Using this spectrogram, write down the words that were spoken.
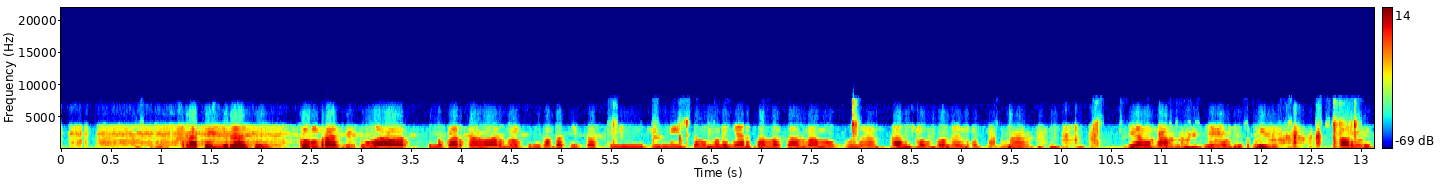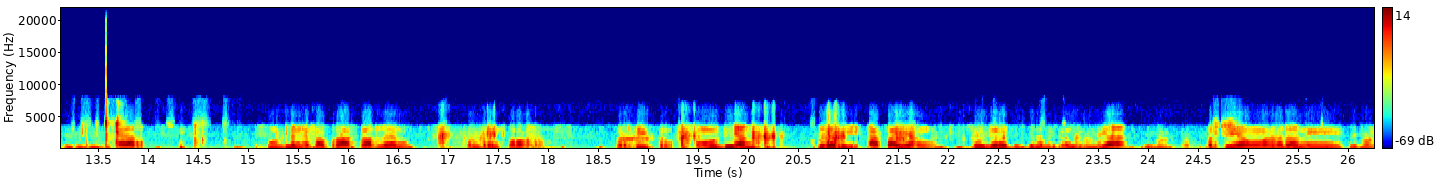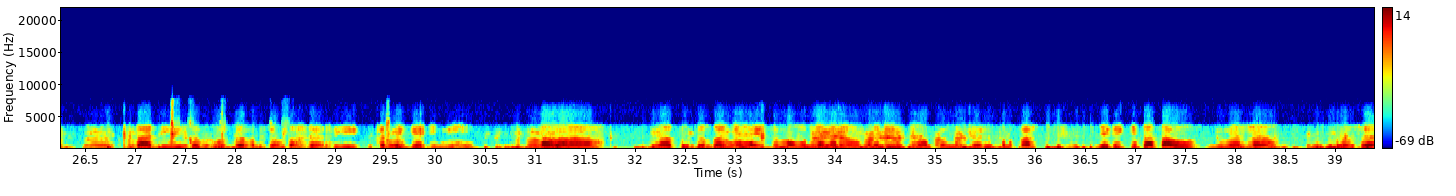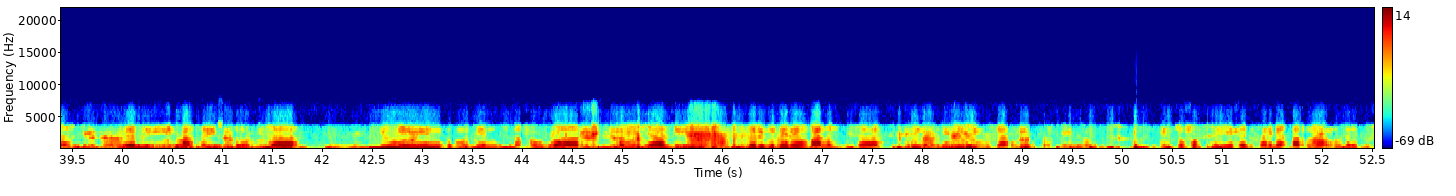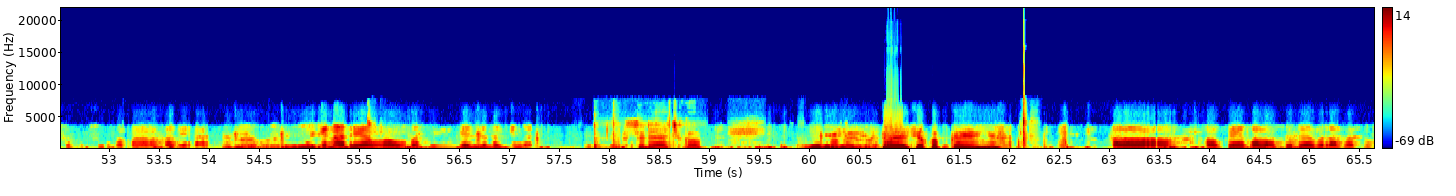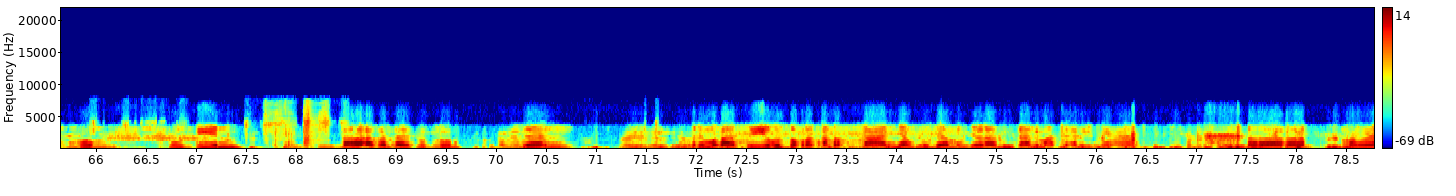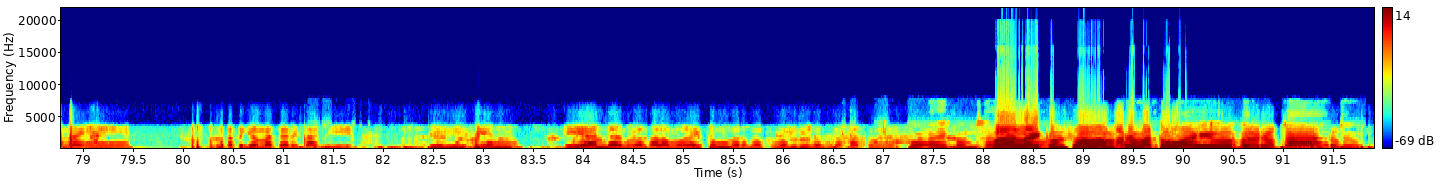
refrigerasi kompresi uap penukar kalor maupun kapasitas pendingin ini semuanya sama-sama menggunakan komponen utama yang sama yaitu ventilator, CCR, kemudian evaporator dan kompresor seperti itu. Kemudian dari apa yang sudah dijelaskan juga seperti yang Maharani tadi sebut dalam contoh dari ketiga ini salah satu contohnya yaitu menggunakan arsenik maupun dari kulkas. Jadi kita tahu gimana proses dari AC itu bisa dingin, kemudian bisa keluar, kemudian di dari udara yang panas bisa didinginkan seperti itu. Mungkin cukup sih dari saya karena udah disebutin sama kalian. Mungkin ada yang mau masih ganjel lagi nggak? Sudah cukup. Udah cukup kayaknya. Eh, Oke, kalau sudah merasa cukup, mungkin eh, akan saya tutup. Dan terima kasih untuk rekan-rekan yang sudah menjelaskan materinya. eh, mengenai ketiga materi tadi. Mungkin sekian dan wassalamualaikum warahmatullahi wabarakatuh. Waalaikumsalam. Waalaikumsalam warahmatullahi wabarakatuh.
